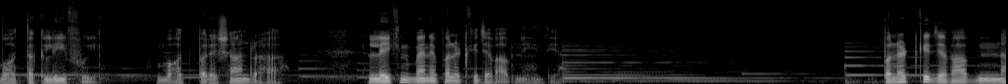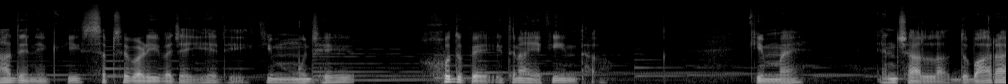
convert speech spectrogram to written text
बहुत तकलीफ़ हुई, बहुत परेशान रहा, लेकिन मैंने पलट के जवाब नहीं दिया। पलट के जवाब ना देने की सबसे बड़ी वजह यह थी कि मुझे खुद पे इतना यकीन था कि मैं इन दोबारा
